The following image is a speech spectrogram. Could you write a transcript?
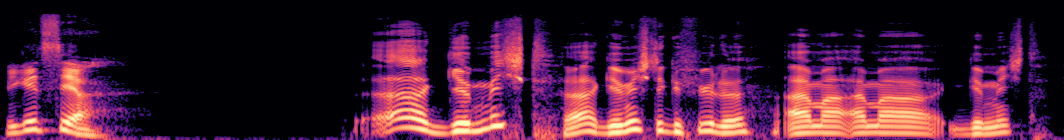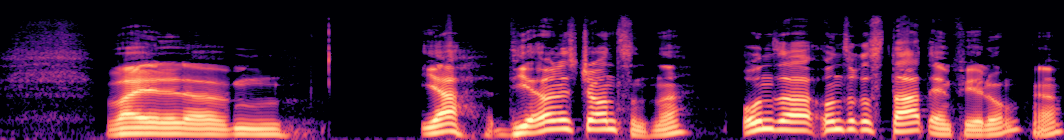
wie geht's dir? Ja, gemischt, ja, gemischte Gefühle. Einmal, einmal gemischt, weil, ähm, ja, die Ernest Johnson, ne? Unser, unsere Start-Empfehlung, ja,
